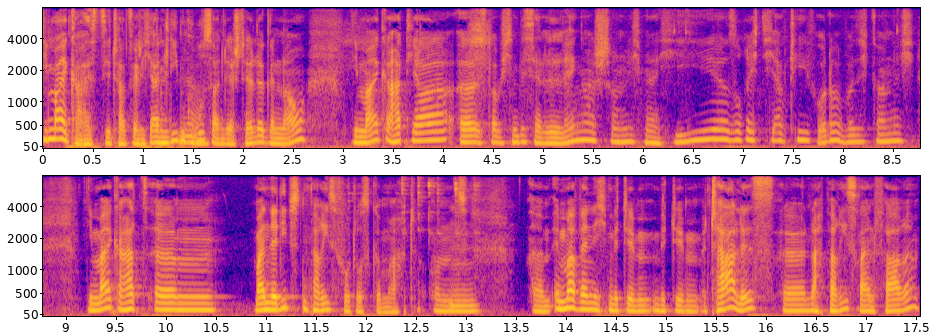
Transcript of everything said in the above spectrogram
Die Maike heißt sie tatsächlich. Einen lieben Gruß an der Stelle, genau. Die Maike hat ja, äh, ist glaube ich ein bisschen länger schon nicht mehr hier so richtig aktiv, oder? Weiß ich gar nicht. Die Maike hat ähm, meine liebsten Paris-Fotos gemacht. Und ähm, immer wenn ich mit dem, mit dem Thalys äh, nach Paris reinfahre,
